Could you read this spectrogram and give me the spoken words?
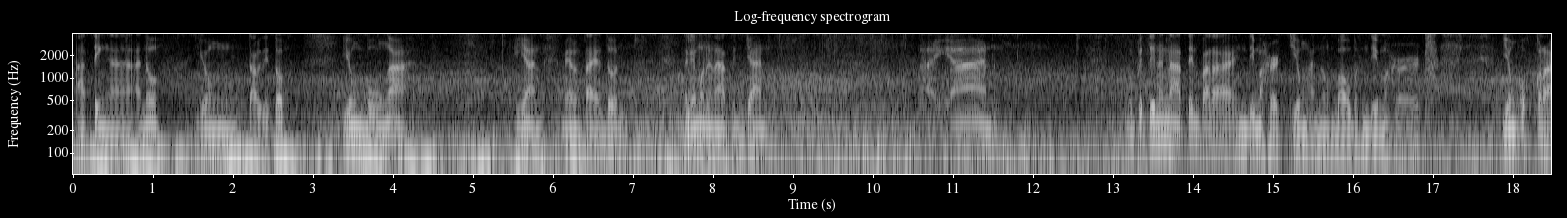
ating ah, ano, yung tawag dito, yung bunga. Ayan, meron tayo doon. Lagay muna natin dyan. Ayan. gupitin na natin para hindi ma-hurt yung ano baw hindi ma-hurt. Yung okra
